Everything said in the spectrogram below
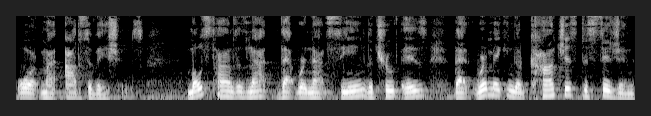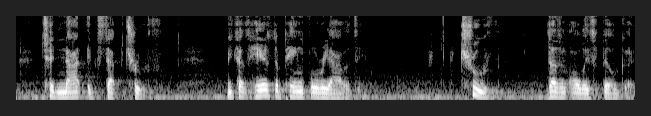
or my observations. Most times it's not that we're not seeing, the truth is that we're making a conscious decision to not accept truth. Because here's the painful reality truth doesn't always feel good.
